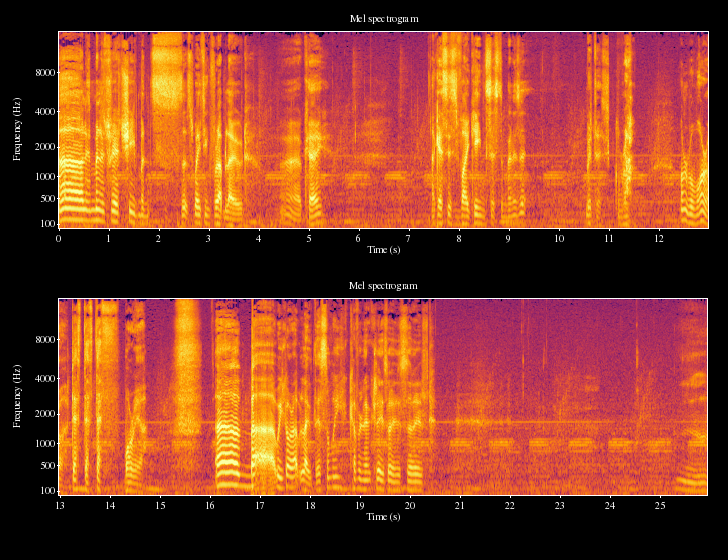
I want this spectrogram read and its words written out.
Uh, there's military achievements that's waiting for upload. Okay. I guess this is Vy'keen system then, is it? With this grah. Honourable Warrior. Death, death, death. Warrior. Um, uh, we've got to upload this, haven't we? Covering it clear so it's, so it's Hmm.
